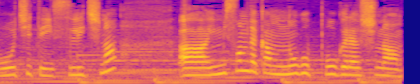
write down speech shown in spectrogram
во очите и слично. А, и мислам дека многу погрешно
